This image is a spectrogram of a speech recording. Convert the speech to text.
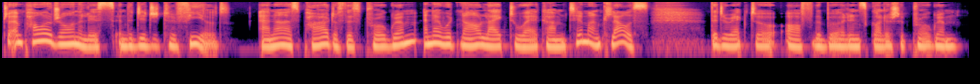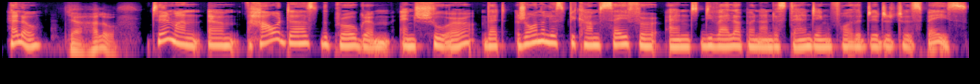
to empower journalists in the digital field. Anna is part of this program, and I would now like to welcome Tilman Klaus, the director of the Berlin Scholarship Program. Hello. Yeah, hello. Tilman, um, how does the program ensure that journalists become safer and develop an understanding for the digital space?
